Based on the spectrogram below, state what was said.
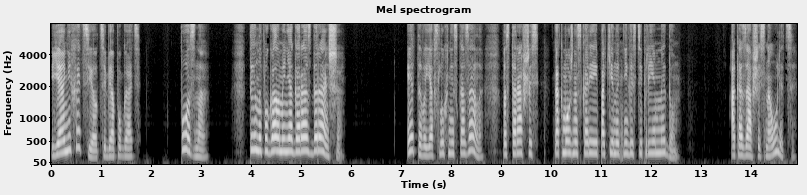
Я не хотел тебя пугать. Поздно. Ты напугал меня гораздо раньше. Этого я вслух не сказала, постаравшись как можно скорее покинуть негостеприимный дом. Оказавшись на улице,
